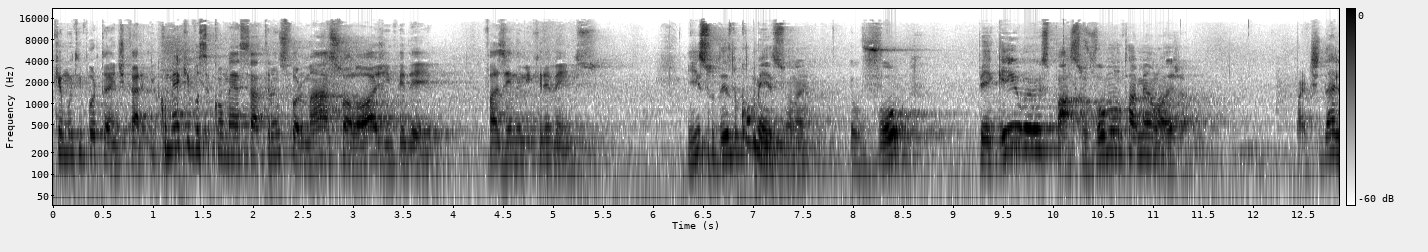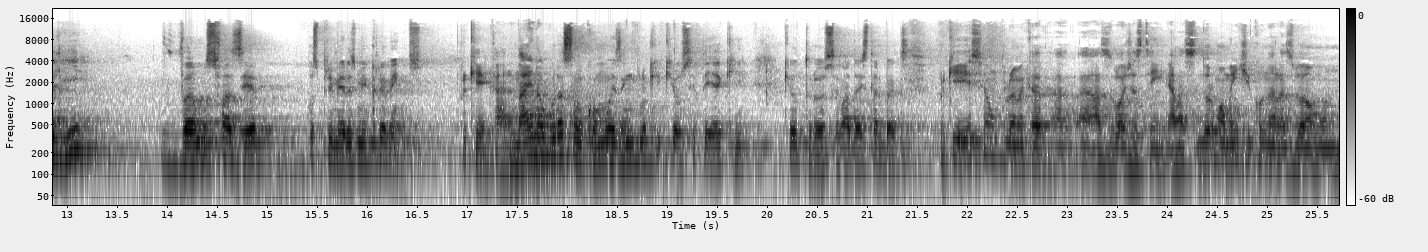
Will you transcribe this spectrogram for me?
Que é muito importante, cara. E como é que você começa a transformar a sua loja em PDE? Fazendo microeventos. Isso desde o começo, né? Eu vou, peguei o meu espaço, vou montar minha loja. A partir dali, vamos fazer os primeiros microeventos. Por quê, cara? Na inauguração, como o exemplo que, que eu citei aqui, que eu trouxe lá da Starbucks. Porque esse é um problema que a, a, as lojas têm. Elas, normalmente, quando elas vão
